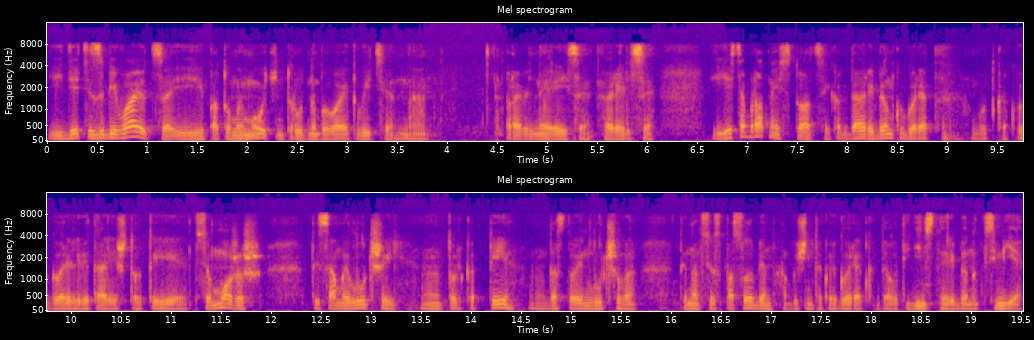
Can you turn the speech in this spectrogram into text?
И дети забиваются, и потом им очень трудно бывает выйти на правильные рейсы, рельсы. И есть обратные ситуации, когда ребенку говорят, вот как вы говорили, Виталий, что ты все можешь, ты самый лучший, э, только ты достоин лучшего, ты на все способен. Обычно такое говорят, когда вот единственный ребенок в семье.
